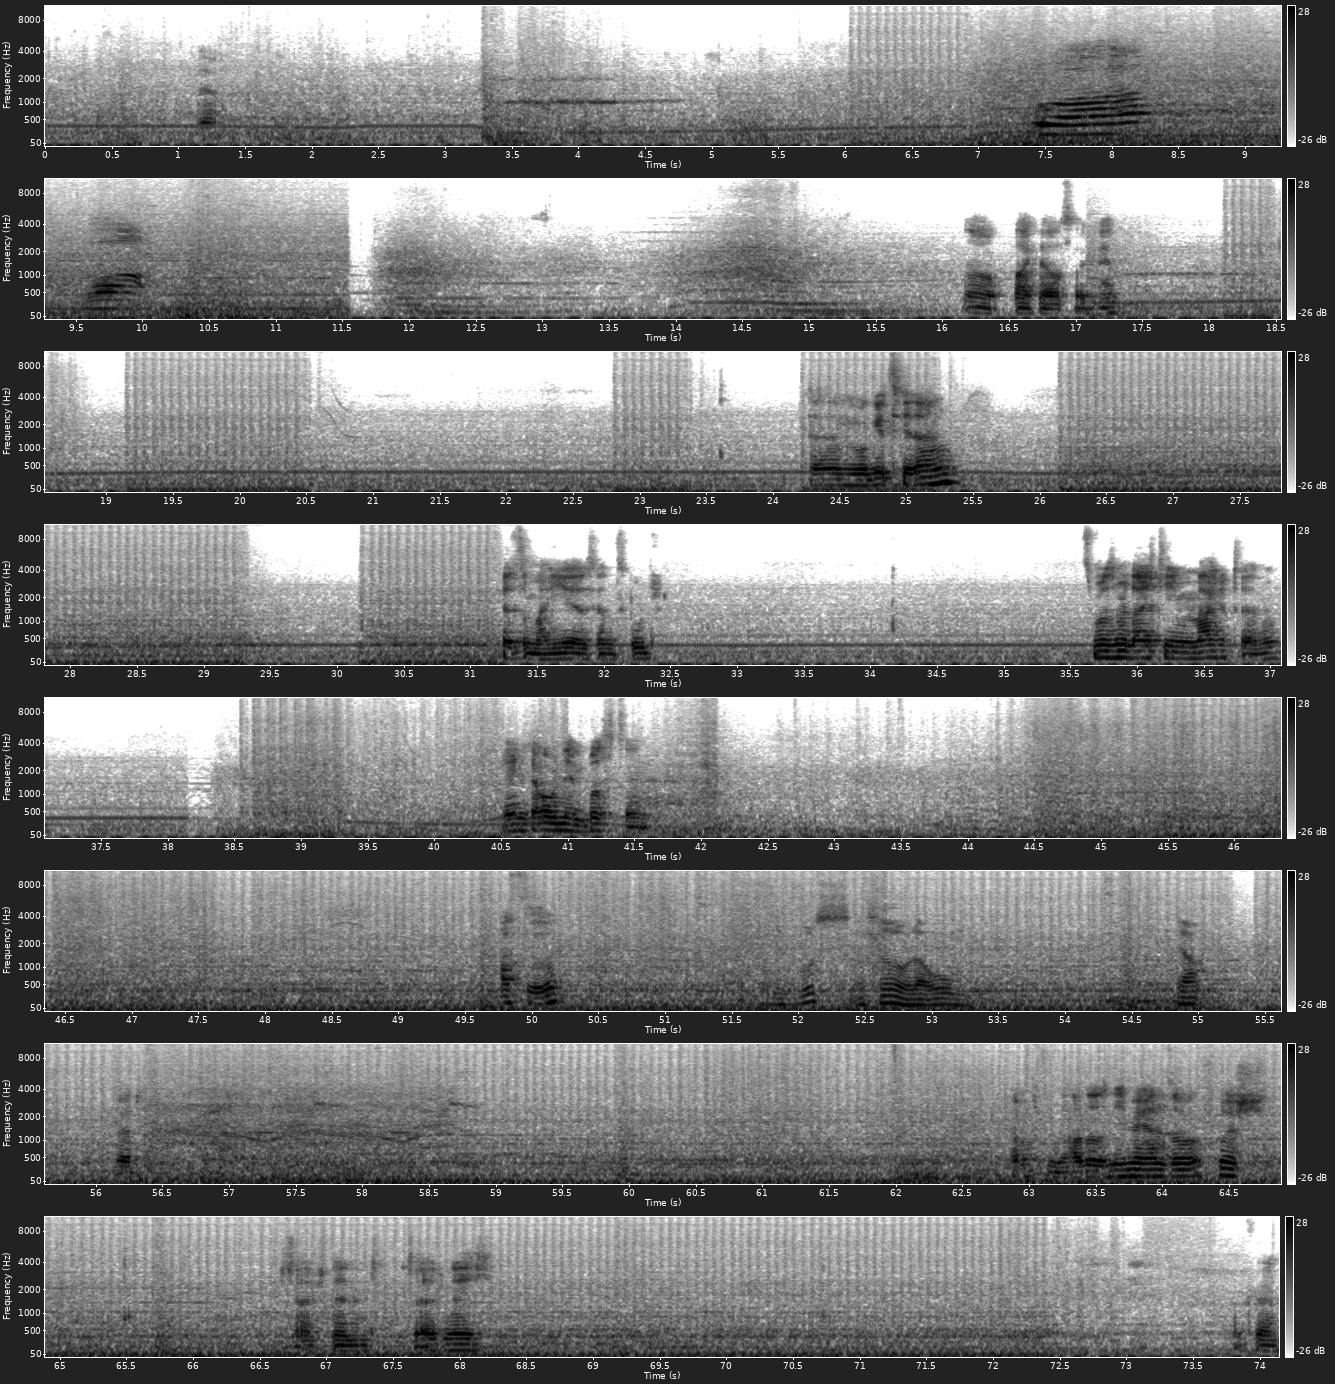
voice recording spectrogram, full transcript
Boah. Boah. Oh, Parkhaus, okay. Ähm, wo geht's hier lang? Jetzt mal hier, ist ganz gut. Jetzt müssen wir gleich die Marke treffen. Hängt da oben im Bus drin. Hast du sie? Den Bus, achso, da oben. Ja, Gut. Das Auto ist nicht mehr ganz so frisch. Steif schnell, steif nicht. Okay.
